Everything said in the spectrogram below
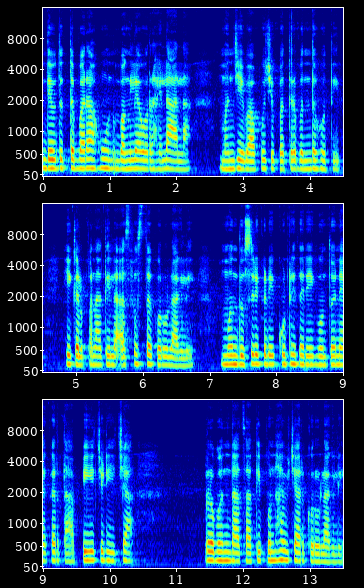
देवदत्त बरा होऊन बंगल्यावर राहायला आला. म्हणजे बापूचे पत्र बंद होतील ही कल्पना तिला अस्वस्थ करू लागली. मन दुसरीकडे कुठेतरी गुंतवण्याकरता पी एच डीच्या प्रबंधाचा ती पुन्हा विचार करू लागली.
